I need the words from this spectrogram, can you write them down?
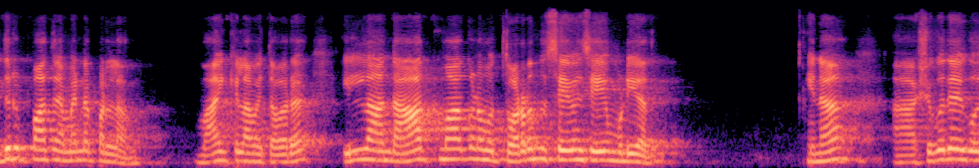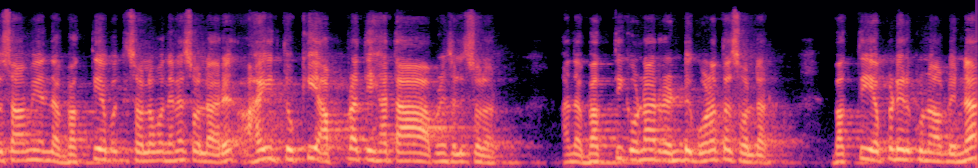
எதிர்பார்த்து நம்ம என்ன பண்ணலாம்? வாங்கிக்கலாமே தவிர இல்லை அந்த ஆத்மாவுக்கு நம்ம தொடர்ந்து சேவை செய்ய முடியாது. ஏன்னா சுகதேவ கோசாமி அந்த பக்தியை பத்தி சொல்லும் போது என்ன சொல்றாரு? அகை துக்கி அப்ரதிகதா அப்படின்னு சொல்லி சொல்றாரு. அந்த பக்தி கொண்டா ரெண்டு குணத்தை சொல்றார். பக்தி எப்படி இருக்கணும் அப்படின்னா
